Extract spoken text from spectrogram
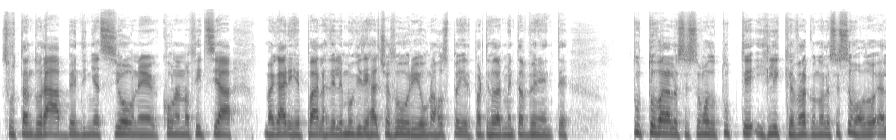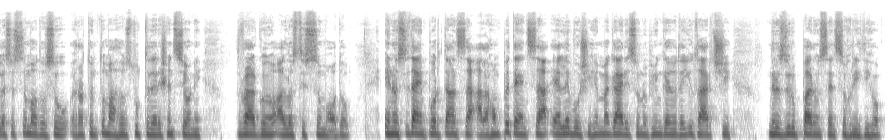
sfruttando rabbia, indignazione, con una notizia magari che parla delle mogli dei calciatori o una cosplayer particolarmente avvenente. Tutto vale allo stesso modo, tutti i click valgono allo stesso modo e allo stesso modo su Rotten Tomatoes tutte le recensioni valgono allo stesso modo e non si dà importanza alla competenza e alle voci che magari sono più in grado di aiutarci nello sviluppare un senso critico.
